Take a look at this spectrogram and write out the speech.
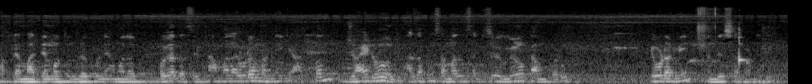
आपल्या माध्यमातून जर कोणी आम्हाला बघत असेल तर आम्हाला एवढं म्हणणं की आपण जॉईन होऊन आज आपण समाजासाठी सगळं मिळून काम करू. एवढा मी संदेश सर्वांना देतो.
